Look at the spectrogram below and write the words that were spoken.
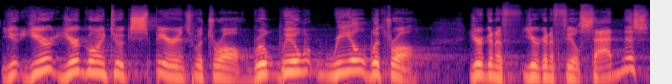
you, you're, you're going to experience withdrawal, real, real, real withdrawal. You're going to, you're going to feel sadness.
